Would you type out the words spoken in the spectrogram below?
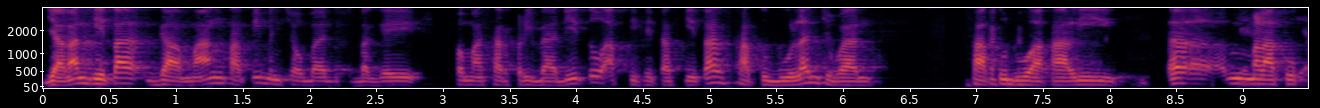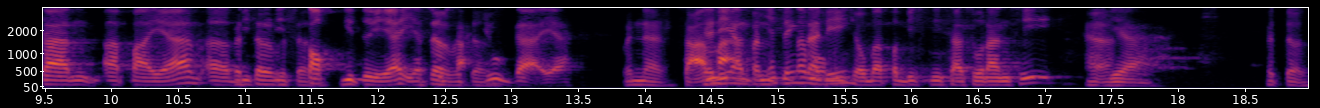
Jangan kita gamang tapi mencoba sebagai pemasar pribadi itu aktivitas kita satu bulan cuma satu dua kali uh, ya, melakukan ya. apa ya uh, betul, bisnis betul. stok gitu ya ya betul, susah betul. juga ya. Benar. Sama Jadi yang penting kita tadi, mau mencoba pebisnis asuransi Ya. ya. Betul.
